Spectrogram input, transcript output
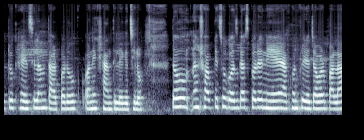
একটু খেয়েছিলাম, তারপরেও অনেক শান্তি লেগেছিল। তো সব কিছু গোছগাছ করে নিয়ে এখন ফিরে যাওয়ার পালা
